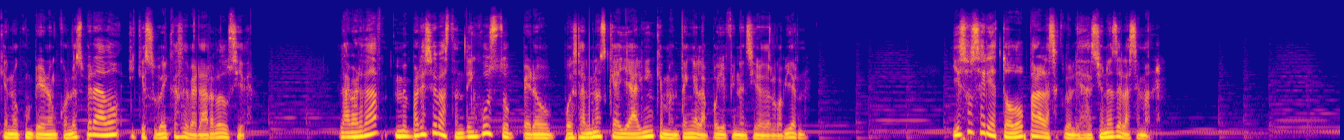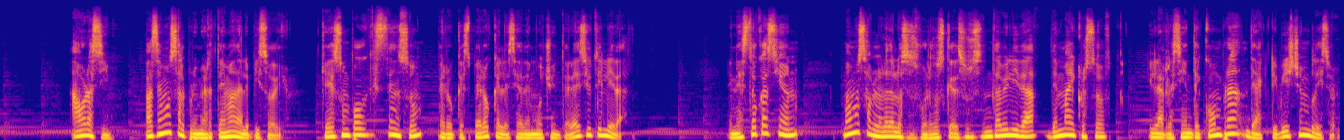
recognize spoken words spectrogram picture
que no cumplieron con lo esperado y que su beca se verá reducida. La verdad, me parece bastante injusto, pero pues al menos que haya alguien que mantenga el apoyo financiero del gobierno. Y eso sería todo para las actualizaciones de la semana. Ahora sí, pasemos al primer tema del episodio, que es un poco extenso, pero que espero que les sea de mucho interés y utilidad. En esta ocasión, vamos a hablar de los esfuerzos de sustentabilidad de Microsoft y la reciente compra de Activision Blizzard.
